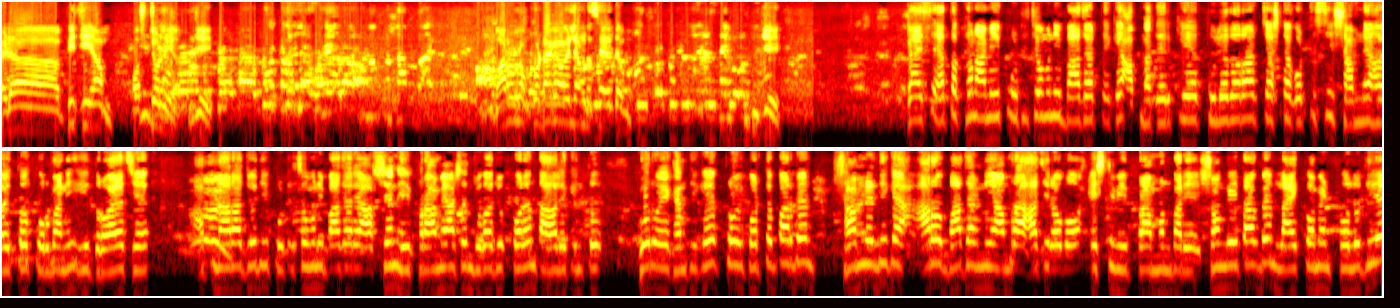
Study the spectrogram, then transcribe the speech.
এটা পিজিএম অস্ট্রেলিয়া জি? বারো লক্ষ টাকা হইলে আমরা ছেড়ে জি এতক্ষণ আমি কুটিচমনি বাজার থেকে আপনাদেরকে তুলে ধরার চেষ্টা করতেছি সামনে হয়তো কোরবানি ঈদ রয়েছে আপনারা যদি কুটিচমনি বাজারে আসেন, এই ফার্মে আসেন, যোগাযোগ করেন, তাহলে কিন্তু গরু এখান থেকে ক্রয় করতে পারবেন। সামনের দিকে আরও বাজার নিয়ে আমরা হাজির হব। এস টিভি ব্রাহ্মণবাড়ি সঙ্গেই থাকবেন লাইক কমেন্ট ফলো দিয়ে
